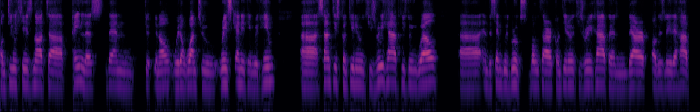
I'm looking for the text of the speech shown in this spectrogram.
until he's not uh, painless, then you know we don't want to risk anything with him. Uh, Santi's continuing his rehab; he's doing well, uh, and the same with Brooks. Both are continuing his rehab, and they are obviously they have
